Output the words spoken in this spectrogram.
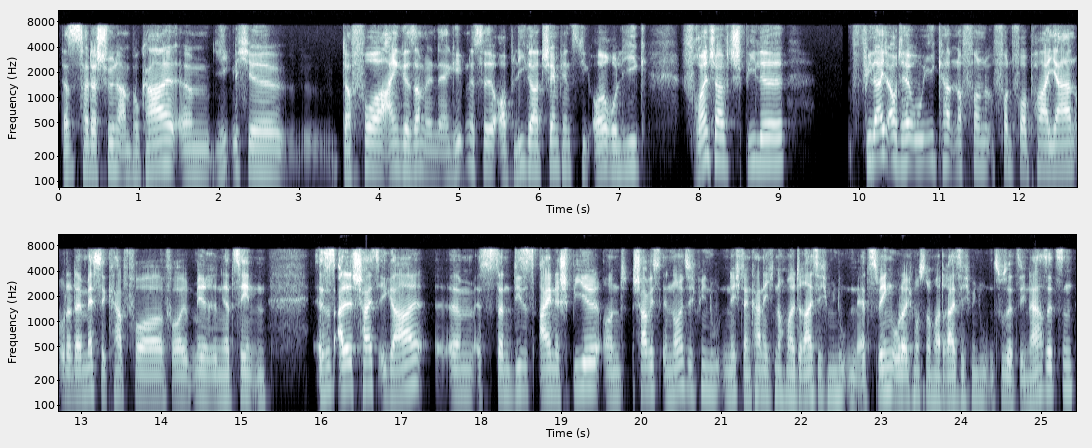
das ist halt das Schöne am Pokal. Ähm, jegliche davor eingesammelten Ergebnisse, ob Liga, Champions League, Euro League, Freundschaftsspiele, vielleicht auch der UI Cup noch von, von vor ein paar Jahren oder der Messe Cup vor, vor mehreren Jahrzehnten es ist alles scheißegal. Ähm, es ist dann dieses eine Spiel und schaffe ich es in 90 Minuten nicht, dann kann ich nochmal 30 Minuten erzwingen oder ich muss nochmal 30 Minuten zusätzlich nachsitzen.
